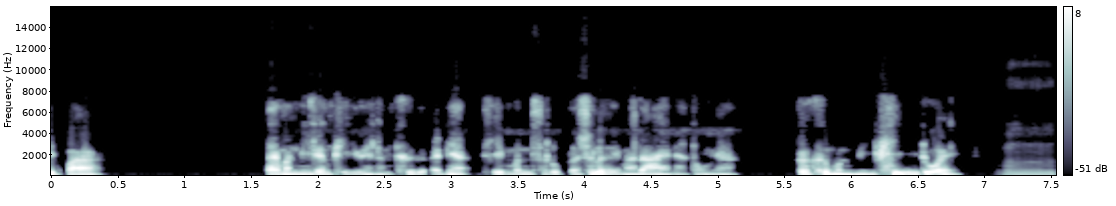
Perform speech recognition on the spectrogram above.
คิดว่า แต่มันมีเรื่องผีอยู่ในนั้นคือ อันเนี้ยที่มันสรุปและเฉลยมาได้เนี่ยตรงเนี้ย ก็คือมันมีผีด้วยอืม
